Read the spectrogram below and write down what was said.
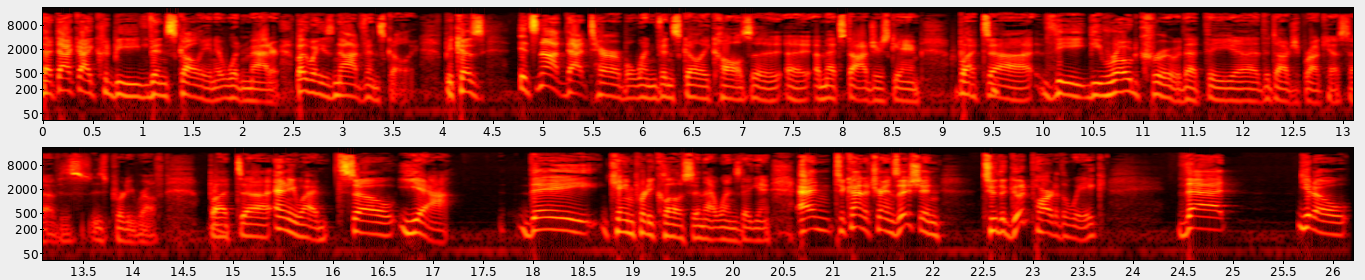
that that guy could be Vin Scully and it wouldn't matter. By the way, he's not Vin Scully because it's not that terrible when Vince Scully calls a, a, a Mets Dodgers game, but uh, the the road crew that the uh, the Dodgers broadcast have is is pretty rough. But uh, anyway, so yeah, they came pretty close in that Wednesday game, and to kind of transition to the good part of the week, that you know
